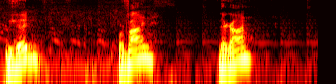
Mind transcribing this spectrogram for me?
We good? We're fine? They're gone?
